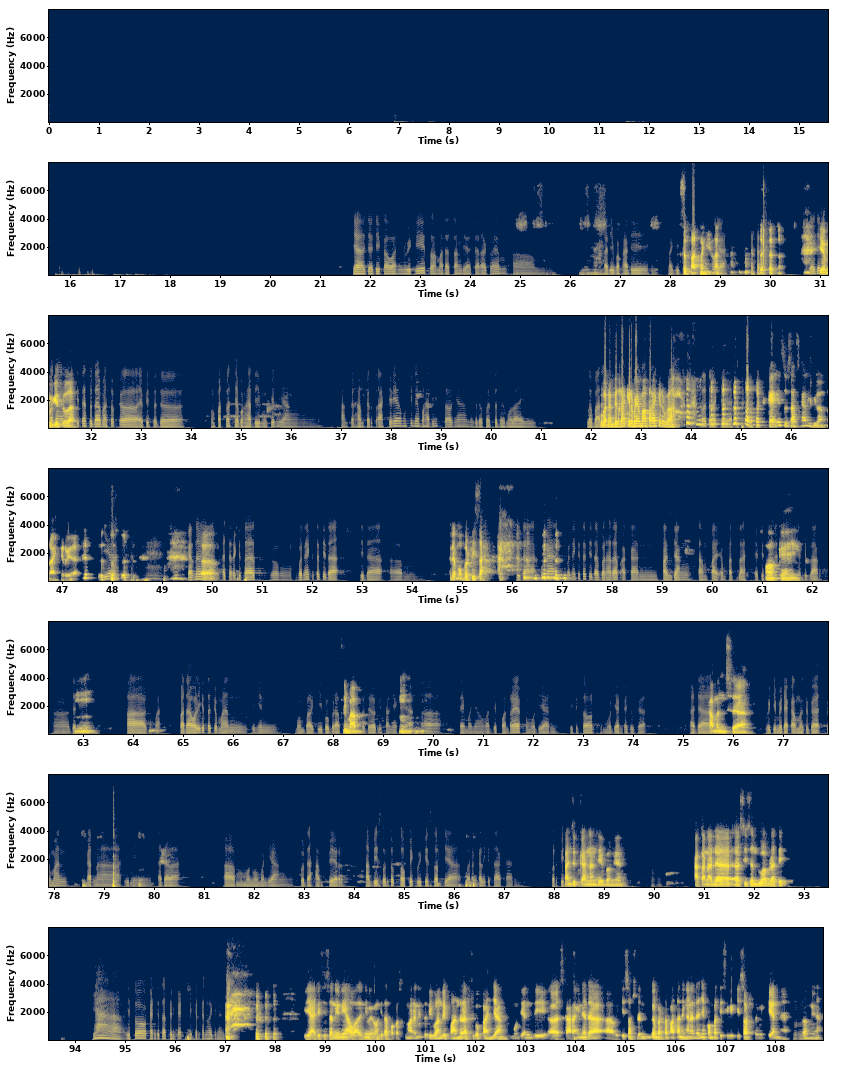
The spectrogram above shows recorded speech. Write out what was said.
Ya, jadi kawan Wiki, selamat datang di acara Glam. Um, tadi Bang Hadi lagi sempat menghilang. Ya. ya, jadi ya begitulah. Kita sudah masuk ke episode 14 ya Bang Hadi. Mungkin yang hampir-hampir terakhir ya mungkin ya Bang Hadi. Soalnya minggu depan sudah mulai lebaran. Bukan hampir terakhir, memang terakhir Bang. Oh terakhir ya. Kayaknya susah sekali bilang terakhir ya. Iya. Karena uh, memang acara kita sebenarnya kita tidak tidak um, tidak mau berpisah. Tidak, bukan. Sebenarnya kita tidak berharap akan panjang sampai 14 episode. Oke. Okay. bilang. Uh, jadi hmm. uh, pada awalnya kita cuman ingin membagi beberapa episode, misalnya kayak hmm. uh, temanya One Ref, kemudian Wiki Store, kemudian kan juga ada Commons ya. Wikimedia Commons juga, cuman karena ini adalah Eh, momen-momen uh, yang sudah hampir habis untuk topik Wikistore ya barangkali kita akan berpisah. Lanjutkan nanti ya Bang ya. Akan ada uh, season 2 berarti? Ya, itu akan kita pikirkan lagi nanti. ya, di season ini awal ini memang kita fokus kemarin itu di One Week One Draft cukup panjang. Kemudian di uh, sekarang ini ada uh, Wikisource dan juga bertepatan dengan adanya kompetisi Wikisource demikian ya, mm -hmm. Bang ya.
